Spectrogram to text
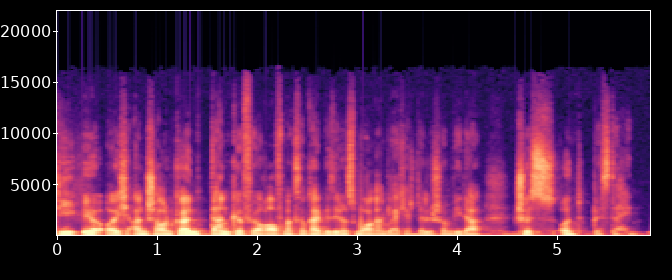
die ihr euch anschauen könnt. Danke für eure Aufmerksamkeit. Wir sehen uns morgen an gleicher Stelle schon wieder. Tschüss und bis dahin.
